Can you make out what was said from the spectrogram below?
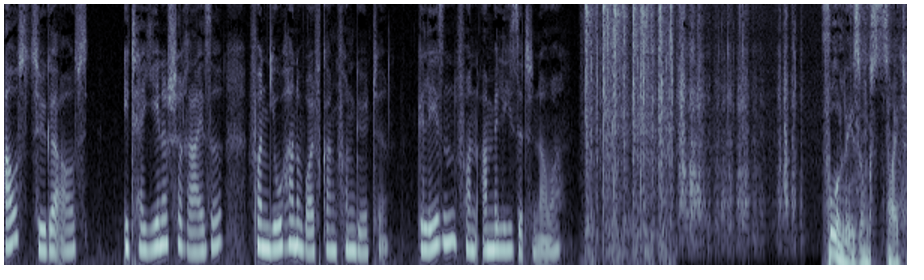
Auszüge aus Italienische Reise von Johann Wolfgang von Goethe. Gelesen von Amelie Sittenauer. Vorlesungszeit.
